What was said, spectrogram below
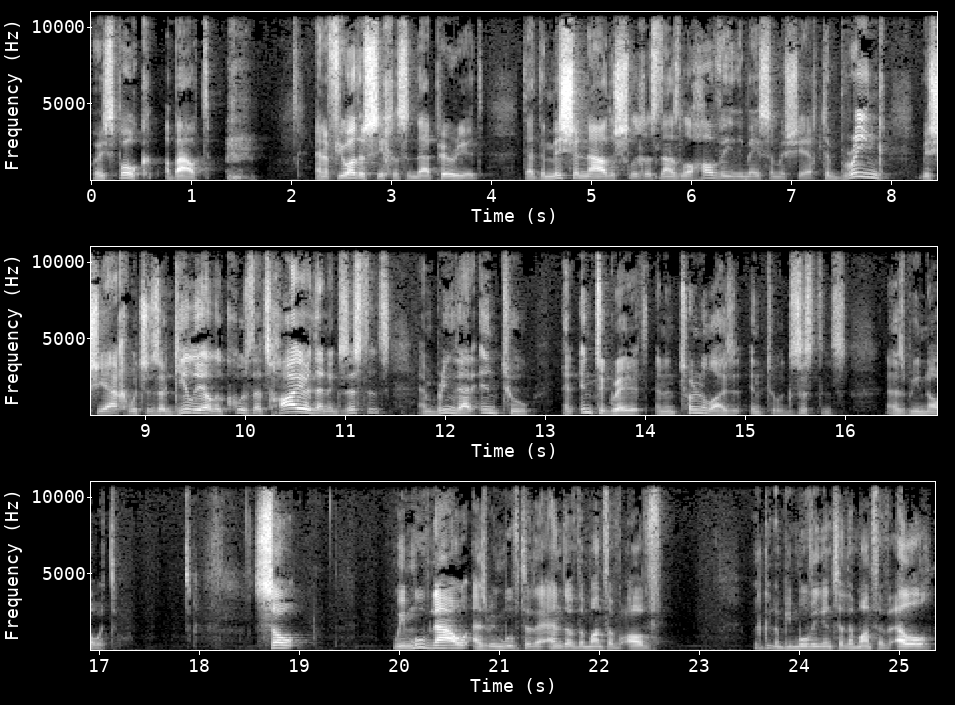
where he spoke about, and a few other Sikhs in that period, that the mission now, the Shlichus now is Lahovi Mashiach, to bring Mashiach, which is a Gilead Lakuz that's higher than existence, and bring that into and integrate it and internalize it into existence as we know it. So we move now, as we move to the end of the month of Av, we're going to be moving into the month of El.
